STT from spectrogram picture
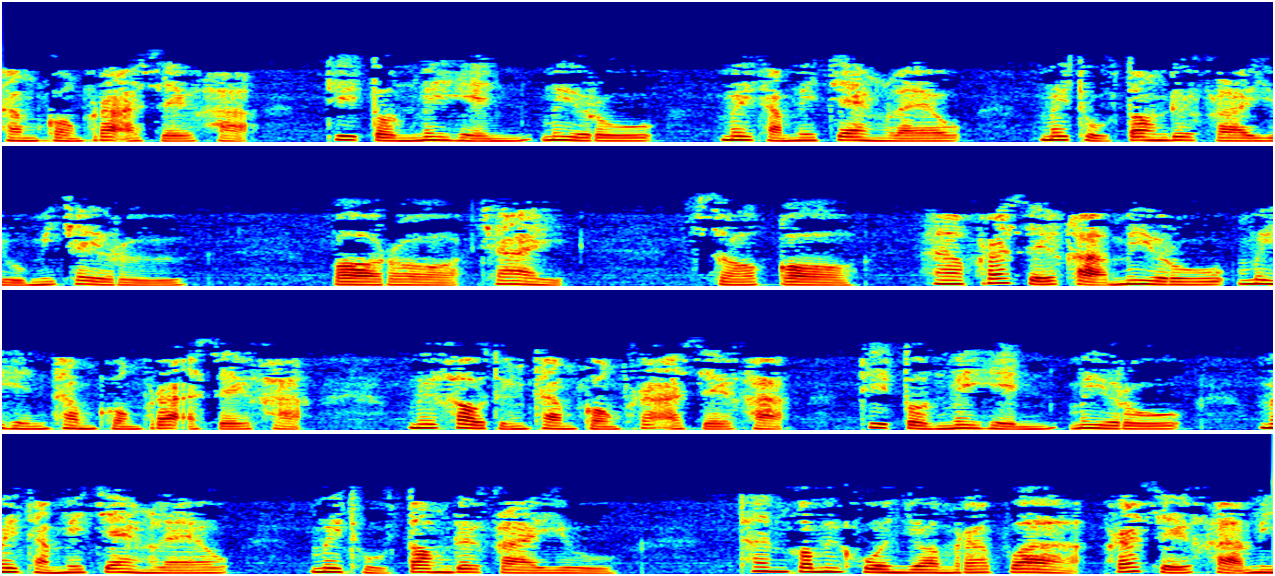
ธรรมของพระอาเสขะ ที่ตนไม่เห็น ไม่รู้ ไม่ทำให้แจ้งแล้ว ไม่ถูกต้องด้วยกายอยู่มิใช่หรือ ปร ใช่ สก หากพระเสขะไม่รู้ไม่เห็นธรรมของพระอาเสขะ ไม่เข้าถึงธรรมของพระอาเสขะ ที่ตนไม่เห็น ไม่รู้ ไม่ทำให้แจ้งแล้ว ไม่ถูกต้องด้วยกายอยู่ ท่านก็ไม่ควรยอมรับว่าพระเสขะมี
